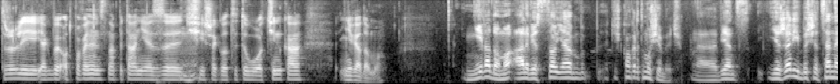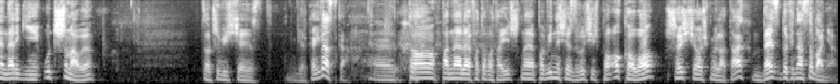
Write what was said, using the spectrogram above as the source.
czyli jakby odpowiadając na pytanie z mhm. dzisiejszego tytułu odcinka, nie wiadomo. Nie wiadomo, ale wiesz co, ja, jakiś konkret musi być. E, więc jeżeli by się ceny energii utrzymały, to oczywiście jest wielka gwiazdka, e, to panele fotowoltaiczne powinny się zwrócić po około 6-8 latach bez dofinansowania.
